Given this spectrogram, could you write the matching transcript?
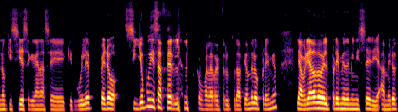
no quisiese que ganase Kate Winslet, pero si yo pudiese hacer como la reestructuración de los premios, le habría dado el premio de miniserie a Mare of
